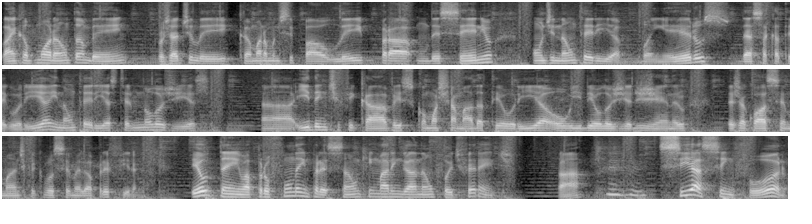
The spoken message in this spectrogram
Lá em Campo Mourão também, projeto de lei, Câmara Municipal, lei para um decênio onde não teria banheiros dessa categoria e não teria as terminologias ah, identificáveis como a chamada teoria ou ideologia de gênero, seja qual a semântica que você melhor prefira. Eu tenho a profunda impressão que em Maringá não foi diferente, tá? Se assim for,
